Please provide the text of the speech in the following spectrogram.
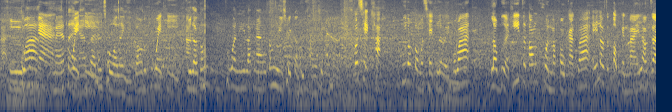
ค่ะคือว่าทุกๆงานแม้แต่ทุกเวงานทีแฟชั่นโชว์อะไรอย่างงี้ก็ทุกเวทีค่ะคือเราต้อง ทุกวันนี้รับงานต้อง recheck กันทุกครั้งใช่ไหมฮะก็เช็คค่ะพูดตรงๆมาเช็คเลย เพราะว่าเราเบื่อที่จะต้องคนมาโฟกัสว่า เอ้ยเราจะตบกันไหม เราจะ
